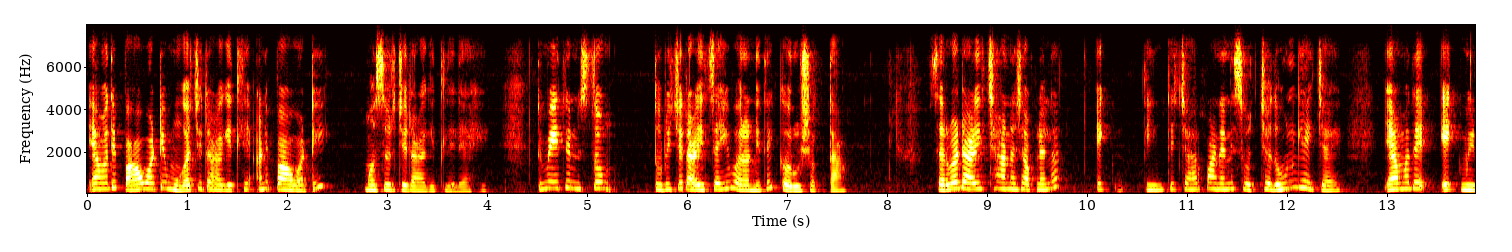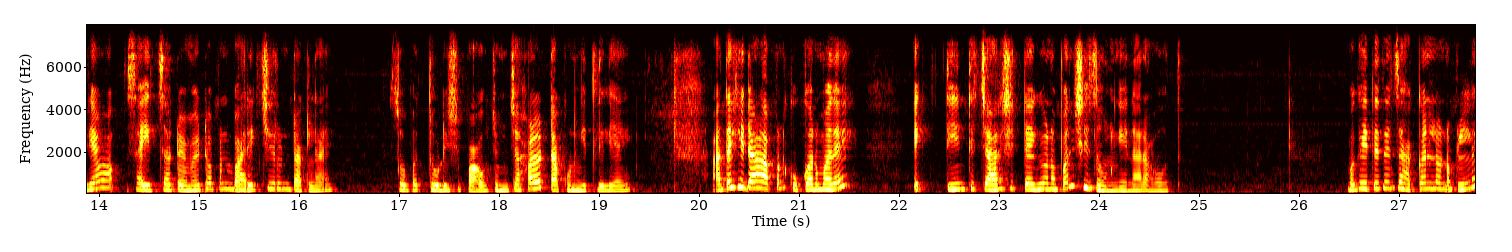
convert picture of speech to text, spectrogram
यामध्ये पाव वाटी मुगाची डाळ घेतली आणि पाव वाटी मसूरची डाळ घेतलेली आहे. तुम्ही इथे नुसतं तुरीच्या डाळीचंही वरण इथे करू शकता. सर्व डाळी छान अशा आपल्याला एक तीन ते चार पाण्याने स्वच्छ धुवून घ्यायच्या आहे. यामध्ये एक मीडियम साईजचा टोमॅटो आपण बारीक चिरून टाकला आहे सोबत थोडीशी पाव चमचा हळद टाकून घेतलेली आहे. आता ही डाळ आपण कुकरमध्ये एक तीन ते चार शिट्ट्या घेऊन आपण शिजवून घेणार आहोत. बघा इथे ते झाकण लावून आपल्याला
